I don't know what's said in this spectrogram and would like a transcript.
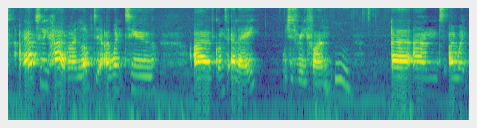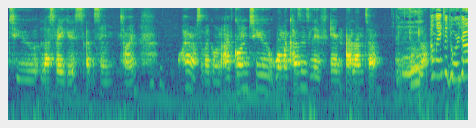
I actually have and I loved it. I went to, I've gone to LA, which is really fun. Cool. Uh, and I went to Las Vegas at the same time. Where else have I gone? I've gone to, well, my cousins live in Atlanta, Georgia. Atlanta, Georgia.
